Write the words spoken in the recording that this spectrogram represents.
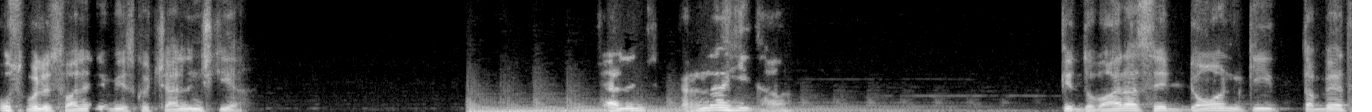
उस पुलिस वाले ने भी इसको चैलेंज किया। चैलेंज करना ही था। कि दोबारा से डॉन की तबीयत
